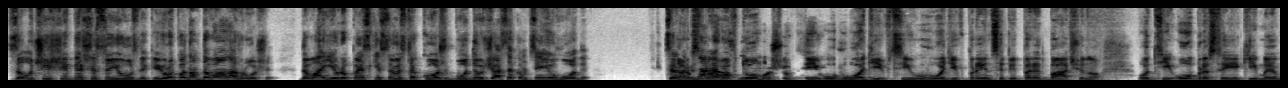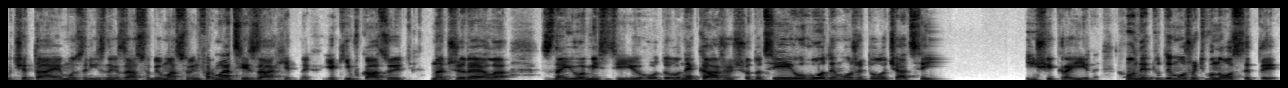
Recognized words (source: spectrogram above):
Залучи ще більше союзників. Європа нам давала гроші. Давай, Європейський Союз також буде учасником цієї угоди. Це так, нормальна справа в тому, що в цій угоді, в цій угоді, в принципі, передбачено оті образи, які ми читаємо з різних засобів масової інформації західних, які вказують на джерела знайомість цієї угоди. Вони кажуть, що до цієї угоди можуть долучатися інші країни. Вони туди можуть вносити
